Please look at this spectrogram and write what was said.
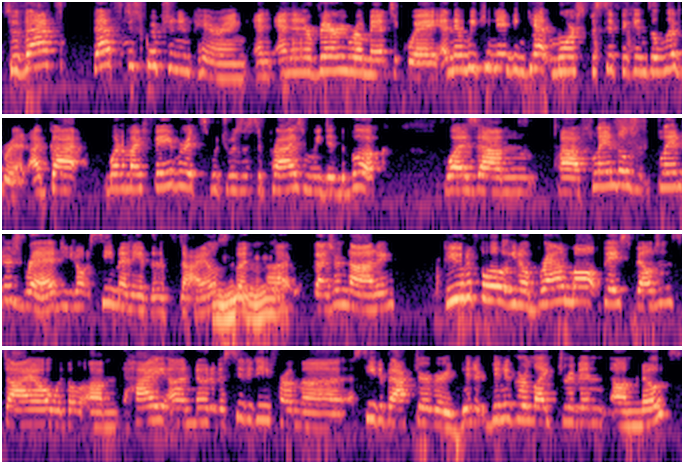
So that's that's description and pairing and, and in a very romantic way. And then we can even get more specific and deliberate. I've got one of my favorites, which was a surprise when we did the book, was um, uh, Flanders Flanders Red. You don't see many of those styles, but uh, you guys are nodding. Beautiful, you know, brown malt based Belgian style with a um, high uh, note of acidity from uh, acetobacter, very vine- vinegar like driven um, notes,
